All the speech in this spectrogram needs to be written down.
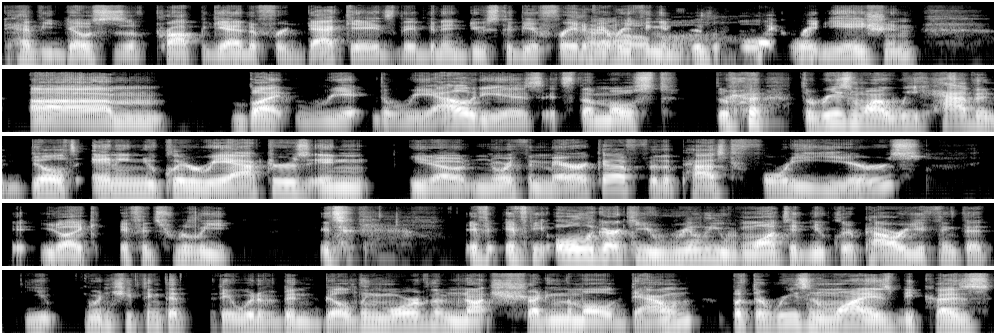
heavy doses of propaganda for decades. They've been induced to be afraid of everything invisible, like radiation. Um, but re- the reality is, it's the most the, the reason why we haven't built any nuclear reactors in you know North America for the past 40 years it, you know, like if it's really it's if, if the oligarchy really wanted nuclear power you think that you wouldn't you think that they would have been building more of them not shutting them all down but the reason why is because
